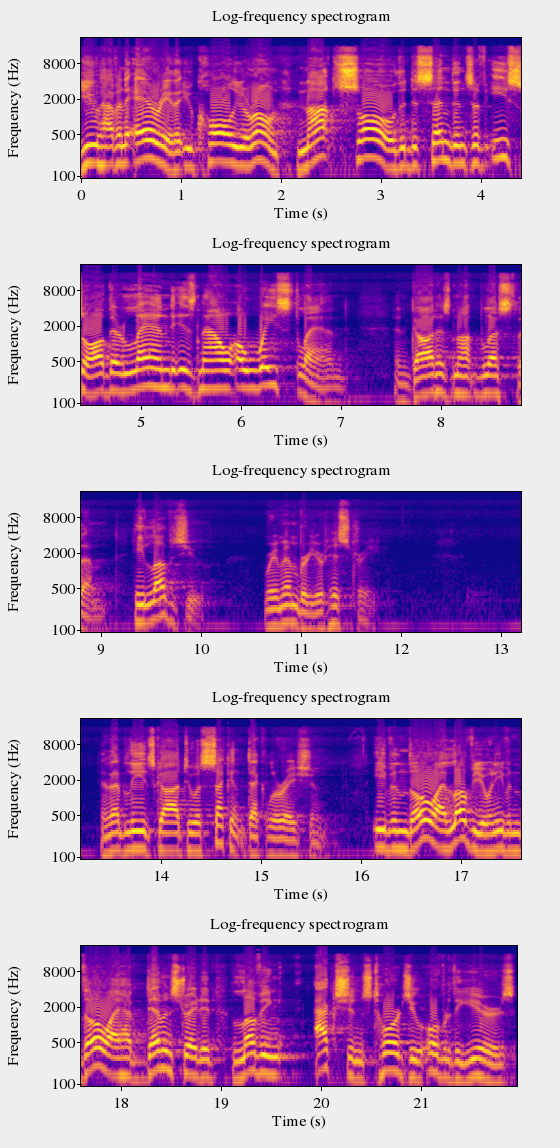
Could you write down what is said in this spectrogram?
You have an area that you call your own. Not so the descendants of Esau. Their land is now a wasteland, and God has not blessed them. He loves you. Remember your history. And that leads God to a second declaration. Even though I love you, and even though I have demonstrated loving actions towards you over the years,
